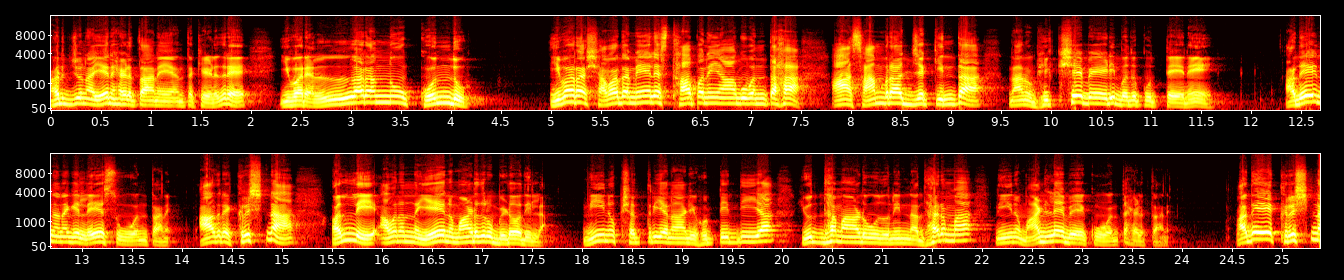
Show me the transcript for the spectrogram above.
ಅರ್ಜುನ ಏನು ಹೇಳ್ತಾನೆ ಅಂತ ಕೇಳಿದರೆ, ಇವರೆಲ್ಲರನ್ನೂ ಕೊಂದು, ಇವರ ಶವದ ಮೇಲೆ ಸ್ಥಾಪನೆಯಾಗುವಂತಹ ಆ ಸಾಮ್ರಾಜ್ಯಕ್ಕಿಂತ ನಾನು ಭಿಕ್ಷೆ ಬೇಡಿ ಬದುಕುತ್ತೇನೆ. ಅದೇ ನನಗೆ ಲೇಸು ಅಂತಾನೆ. ಆದರೆ ಕೃಷ್ಣ ಅಲ್ಲಿ ಅವನನ್ನು ಏನು ಮಾಡಿದರೂ ಬಿಡೋದಿಲ್ಲ. ನೀನು ಕ್ಷತ್ರಿಯನಾಗಿ ಹುಟ್ಟಿದ್ದೀಯ? ಯುದ್ಧ ಮಾಡುವುದು ನಿನ್ನ ಧರ್ಮ, ನೀನು ಮಾಡಲೇಬೇಕು ಅಂತ ಹೇಳ್ತಾನೆ. ಅದೇ ಕೃಷ್ಣ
